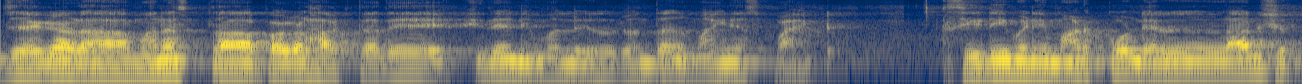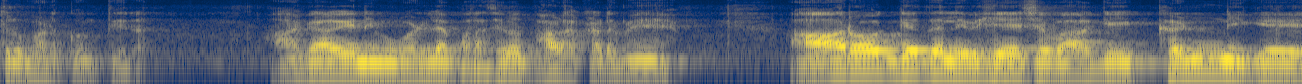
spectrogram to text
ಜಗಳ, ಮನಸ್ತಾಪಗಳು ಆಗ್ತದೆ. ಇದೇ ನಿಮ್ಮಲ್ಲಿ ಇರೋದಂಥ ಮೈನಸ್ ಪಾಯಿಂಟ್ ಸಿಡಿ ಮಣಿ ಮಾಡ್ಕೊಂಡು ಎಲ್ಲರೂ ಶತ್ರು ಮಾಡ್ಕೊತೀರ. ಹಾಗಾಗಿ ನಿಮಗೆ ಒಳ್ಳೆಯ ಫಲ ಸಿಗೋದು ಭಾಳ ಕಡಿಮೆ. ಆರೋಗ್ಯದಲ್ಲಿ ವಿಶೇಷವಾಗಿ ಕಣ್ಣಿಗೆ,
